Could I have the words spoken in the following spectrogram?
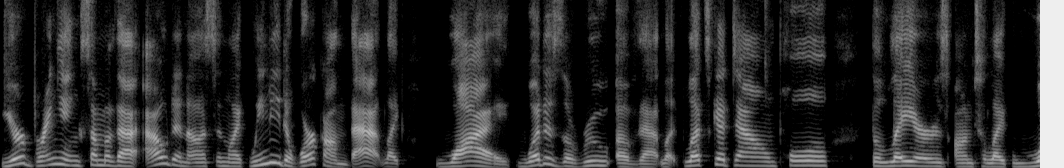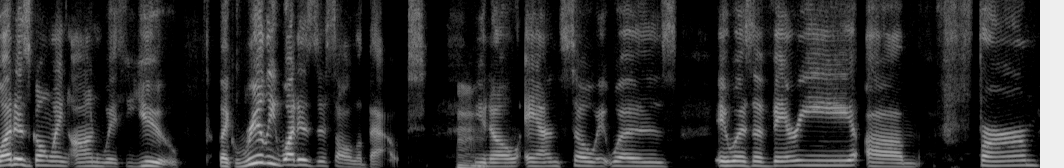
you're bringing some of that out in us and like we need to work on that. Like why? What is the root of that? Like let's get down pull the layers onto like what is going on with you? Like really what is this all about? Hmm. you know and so it was it was a very um firm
